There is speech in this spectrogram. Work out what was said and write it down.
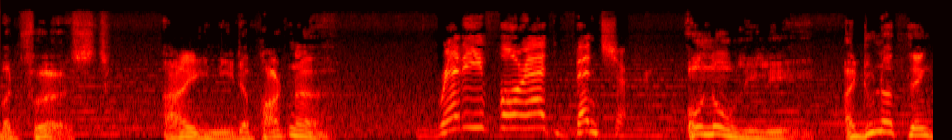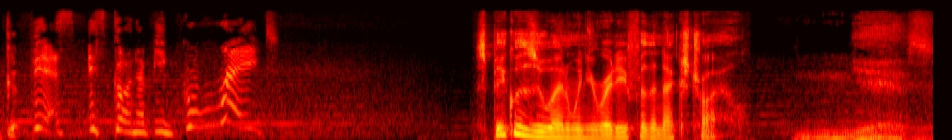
But first, I need a partner. Ready for adventure. Oh no, Li Li. I do not think. This is gonna be great! Speak with Xuen when you're ready for the next trial. Yes.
